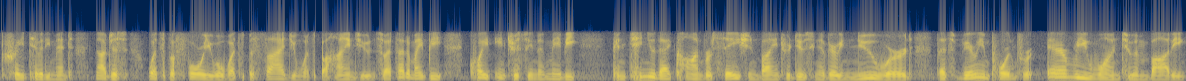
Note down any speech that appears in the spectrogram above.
creativity meant not just what's before you or what's beside you and what's behind you. And so I thought it might be quite interesting to maybe continue that conversation by introducing a very new word that's very important for everyone to embody.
